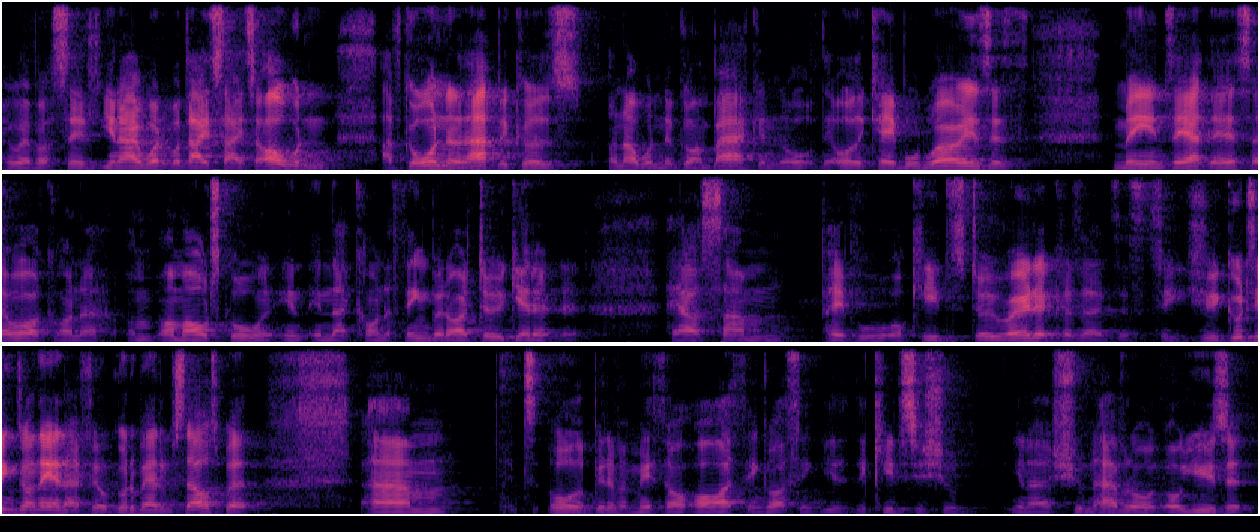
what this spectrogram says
whoever says you know what what they say. So I wouldn't have gone to that because I know I wouldn't have gone back. And all the, all the keyboard warriors, there's millions out there. So I kind of I'm, I'm, old school in, in that kind of thing, but I do get it how some people or kids do read it because there's a few good things on there. They feel good about themselves, but um, it's all a bit of a myth. I, I think I think you, the kids just should you know shouldn't have it or, or use it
